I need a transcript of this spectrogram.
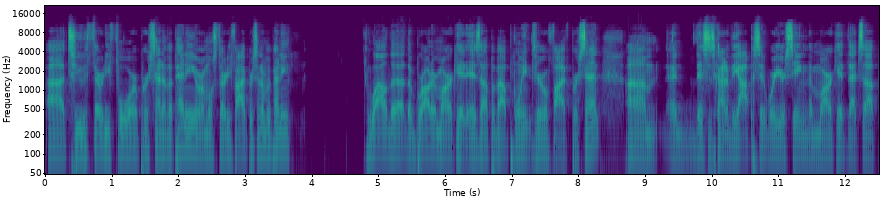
uh, to 34% of a penny, or almost 35% of a penny while the, the broader market is up about 0.05%. Um, and this is kind of the opposite, where you're seeing the market that's up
